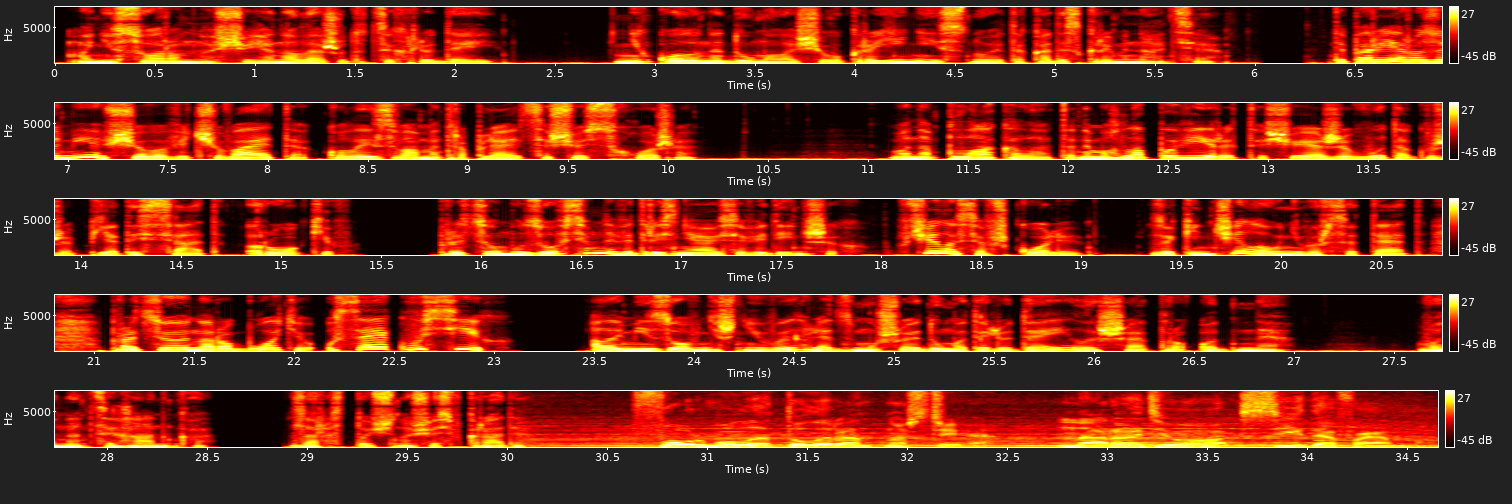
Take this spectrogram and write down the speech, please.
мені соромно, що я належу до цих людей. Ніколи не думала, що в Україні існує така дискримінація. Тепер я розумію, що ви відчуваєте, коли із вами трапляється щось схоже. Вона плакала та не могла повірити, що я живу так вже 50 років. При цьому зовсім не відрізняюся від інших. Вчилася в школі, закінчила університет, працюю на роботі, усе як в усіх. Але мій зовнішній вигляд змушує думати людей лише про одне вона циганка. Зараз точно щось вкраде. Формула толерантності на радіо СІДФМ.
